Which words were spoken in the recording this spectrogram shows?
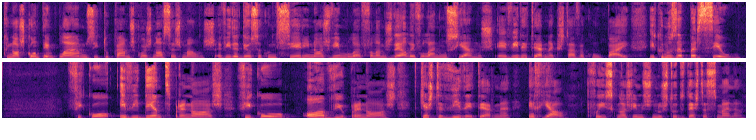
que nós contemplamos e tocamos com as nossas mãos. A vida deu-se a conhecer e nós vimos-la, falamos dela e vou-la anunciamos. É a vida eterna que estava com o Pai e que nos apareceu. Ficou evidente para nós, ficou óbvio para nós que esta vida eterna é real. Foi isso que nós vimos no estudo desta semana.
